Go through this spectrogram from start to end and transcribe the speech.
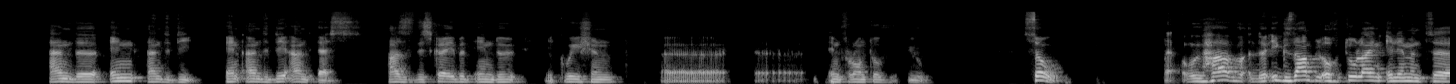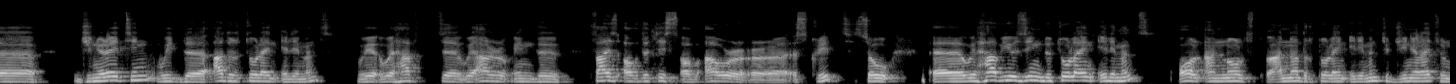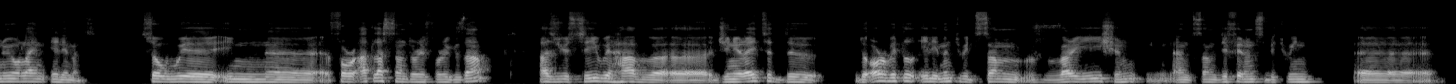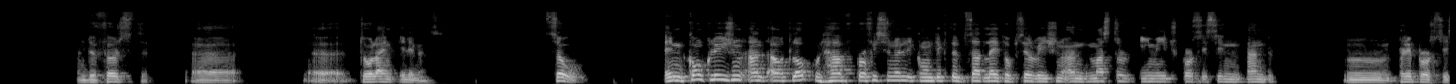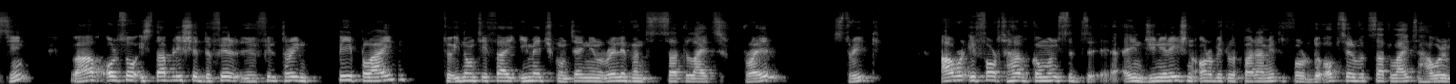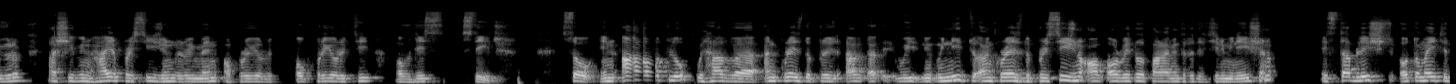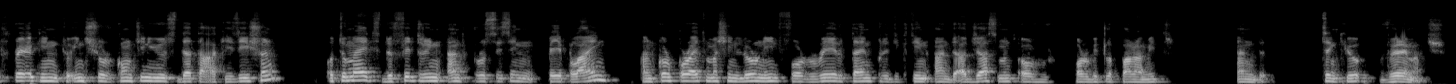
and uh, N and D, N and D and S, as described in the equation uh, uh, in front of you. So we have the example of two-line element uh, generating with the other two-line elements. We, we have to, we are in the phase of the test of our uh, script. So uh, we have using the two-line elements, all and another two-line element to generate a new line element. So we in uh, for Atlas Centauri, for example, as you see, we have uh, generated the the orbital element with some variation and some difference between uh, the first uh, two line elements. So in conclusion and outlook, we have professionally conducted satellite observation and mastered image processing and um, pre-processing. We have also established the fil filtering pipeline to identify image containing relevant satellite trail streak. Our efforts have commenced in generation orbital parameter for the observed satellites. However, achieving higher precision remain a, priori a priority of this stage. So in Outlook, we have uh, increased the uh, uh, we we need to increase the precision of orbital parameter determination, establish automated tracking to ensure continuous data acquisition, automate the filtering and processing pipeline, incorporate machine learning for real-time predicting and adjustment of orbital parameters. And thank you very much.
